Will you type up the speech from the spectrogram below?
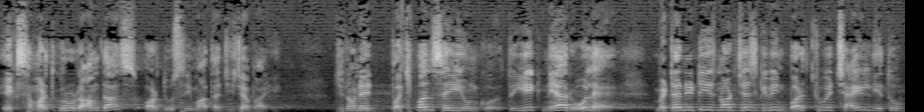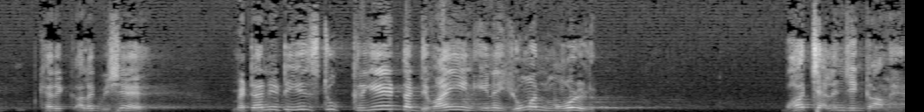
एक समर्थ गुरु रामदास और दूसरी माता जीजाबाई। जिन्होंने बचपन से ही उनको तो ये एक नया रोल है। Maternity is not just giving birth to a child ये तो खैर एक अलग विषय है। Maternity is to create the divine in a human mould बहुत चैलेंजिंग काम है।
